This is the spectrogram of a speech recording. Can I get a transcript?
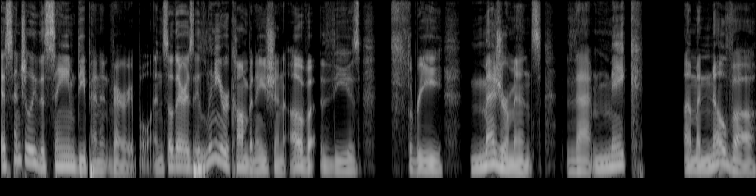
essentially the same dependent variable. And so there is a linear combination of these three measurements that make a MANOVA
